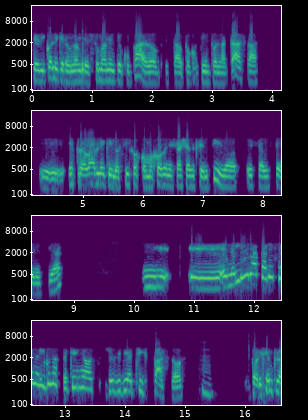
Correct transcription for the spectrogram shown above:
Teddy que era un hombre sumamente ocupado, estaba poco tiempo en la casa. Eh, es probable que los hijos como jóvenes hayan sentido esa ausencia. Y eh, en el libro aparecen algunos pequeños, yo diría, chispazos. Por ejemplo,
